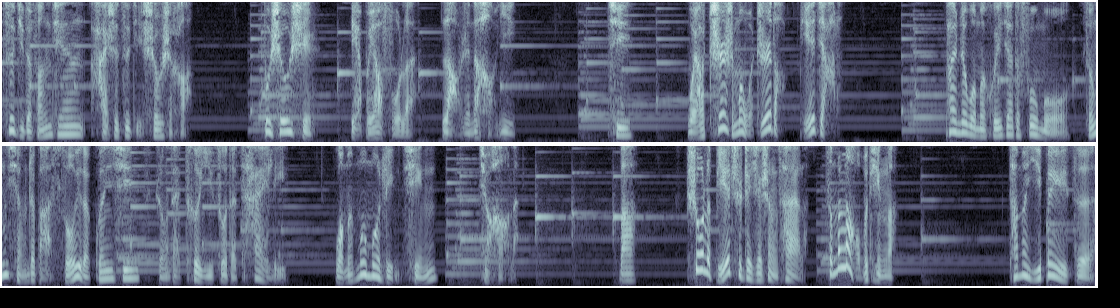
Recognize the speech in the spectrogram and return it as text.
自己的房间还是自己收拾好，不收拾也不要服了老人的好意。七，我要吃什么我知道，别夹了。盼着我们回家的父母，总想着把所有的关心融在特意做的菜里，我们默默领情就好了。八，说了别吃这些剩菜了，怎么老不听啊？他们一辈子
